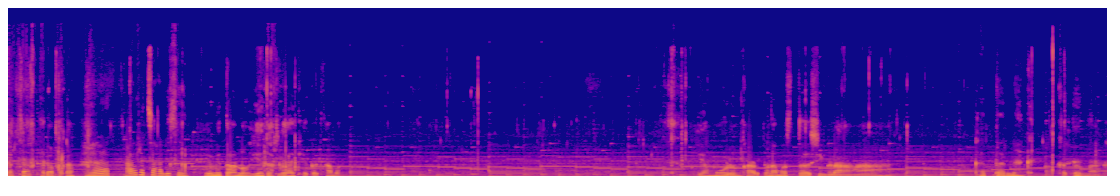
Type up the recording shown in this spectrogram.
कसा फटाफटा. हा चालूच आहे हे मित्रांनो हे धरले आहे खेकट थांबा या मोडून काढतो ना मस्त शिंगडा. खतरनाक. खतरनाक.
